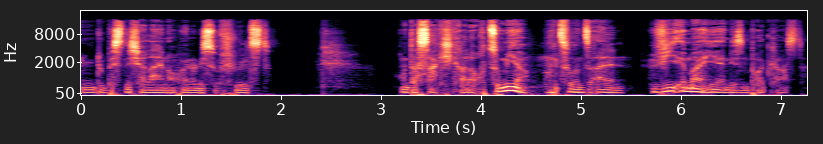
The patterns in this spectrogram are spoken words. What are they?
Du bist nicht allein, auch wenn du dich so fühlst. Und das sage ich gerade auch zu mir und zu uns allen. Wie immer hier in diesem Podcast.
